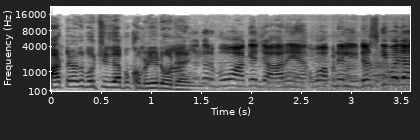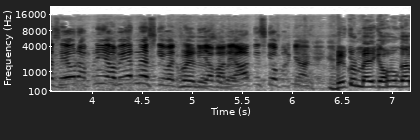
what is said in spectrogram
ऑटोमेटिक वो चीज़ें आपको कंप्लीट हो जाएँगी। अगर वो आगे जा रहे हैं वो अपने लीडर्स की वजह से और अपनी अवेयरनेस की वजह से आप इसके ऊपर क्या बिल्कुल मैं कहूँगा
